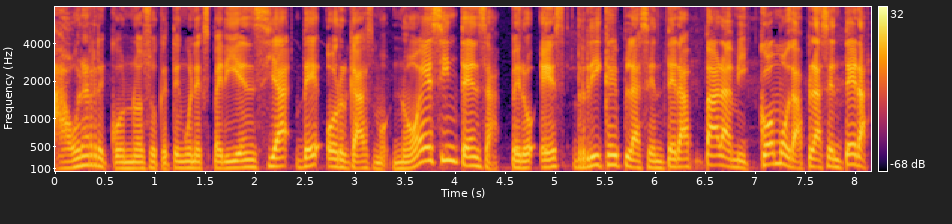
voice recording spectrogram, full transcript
Ahora reconozco que tengo una experiencia de orgasmo. No es intensa, pero es rica y placentera para mí, cómoda, placentera.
